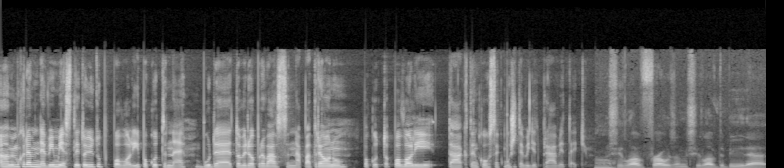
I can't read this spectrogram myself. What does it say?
A mimochodem nevím, jestli to YouTube povolí, pokud ne, bude to video pro vás na Patreonu. Pokud to povolí, tak ten kousek můžete vidět právě teď. She loved Frozen. She loved to be that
